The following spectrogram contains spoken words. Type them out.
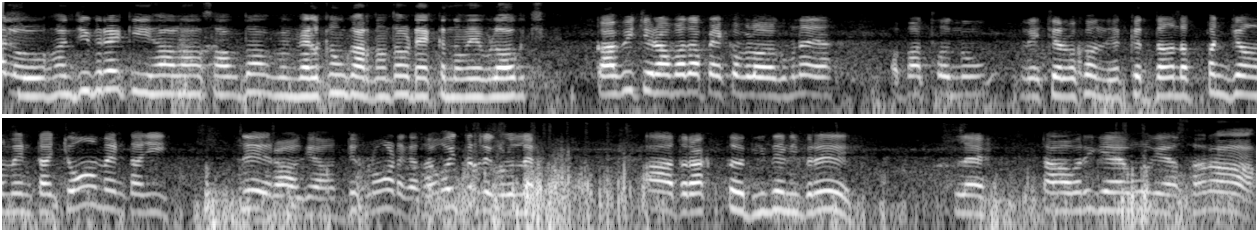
ਹੈਲੋ, ਹਾਂਜੀ ਵੀਰੇ, ਕੀ ਹਾਲ ਆ? ਸਭ ਦਾ ਵੈਲਕਮ ਕਰਦਾ ਤੁਹਾਡਾ ਇੱਕ ਨਵੇਂ ਵਲੌਗ 'ਚ। ਕਾਫੀ ਚਿਰਾਂ ਬਾਅਦ ਆਪਾਂ ਇੱਕ ਵਲੌਗ ਬਣਾਇਆ। ਆਪਾਂ ਤੁਹਾਨੂੰ ਨੇਚਰ ਵਿਖਾਉਂਦੇ ਆ ਕਿੱਦਾਂ ਦਾ 5 ਮਿੰਟਾਂ 4 ਮਿੰਟਾਂ ਜੀ ਹਨੇਰ ਆ ਗਿਆ, ਦਿਖਣੋਂ ਹਟ ਗਿਆ ਸਭ ਇੱਧਰ ਦੇਖ ਲਓ ਲੈ। ਆਹ ਦਰਖਤ ਦੀਂਦੇ ਨਹੀਂ ਵੀਰੇ। ਲੈ ਟਾਵਰ ਹੀ ਗਾਇਬ ਹੋ ਗਿਆ ਸਾਰਾ।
